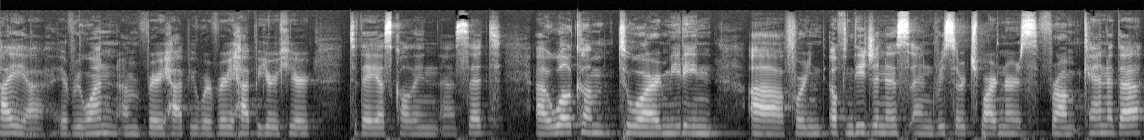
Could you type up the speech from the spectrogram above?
Hi, uh, everyone. I'm very happy. We're very happy you're here today, as Colin uh, said. Uh, welcome to our meeting for in of Indigenous and research partners from Canada,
